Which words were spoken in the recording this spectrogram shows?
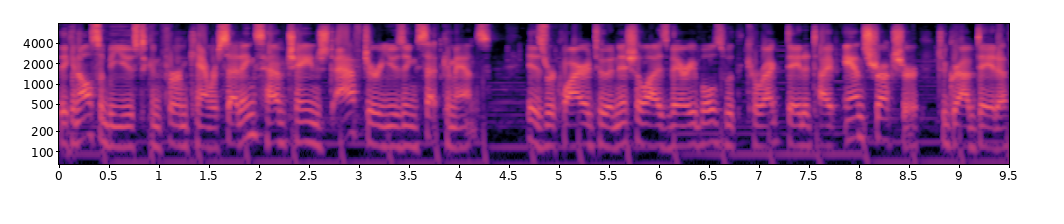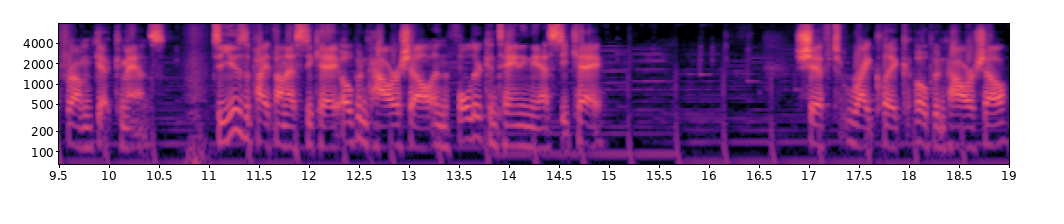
They can also be used to confirm camera settings have changed after using set commands. It is required to initialize variables with the correct data type and structure to grab data from get commands. To use the Python SDK, open PowerShell in the folder containing the SDK. Shift right-click Open PowerShell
